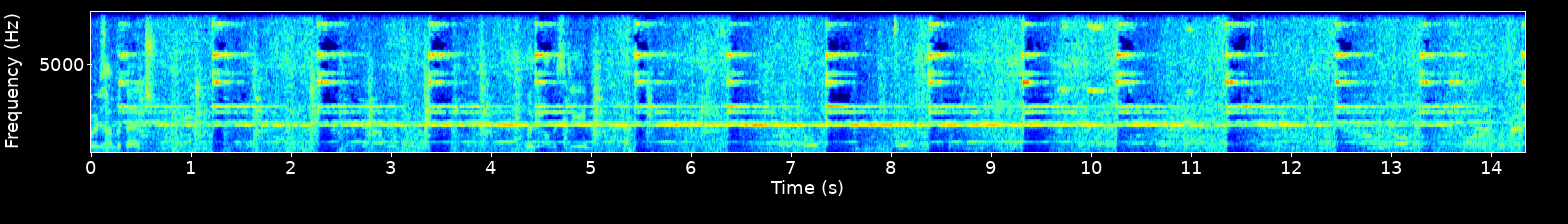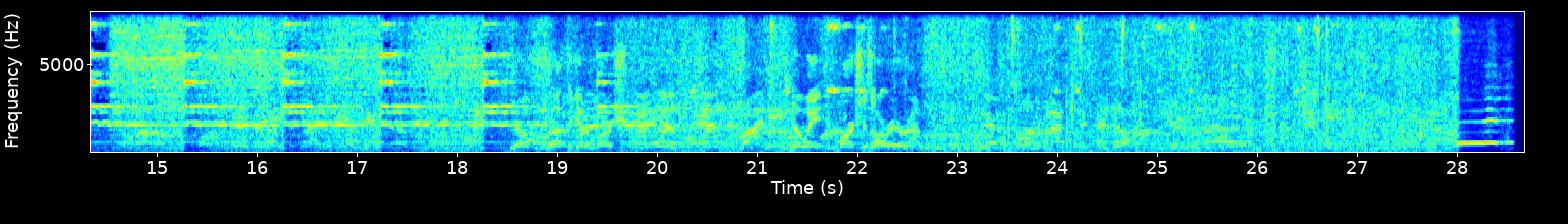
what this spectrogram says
yeah, somebody's on the bench.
